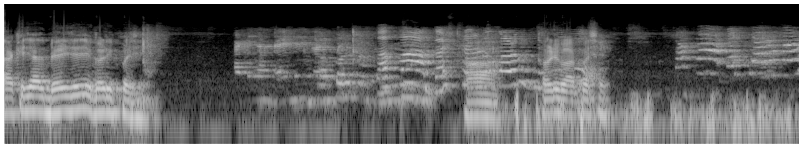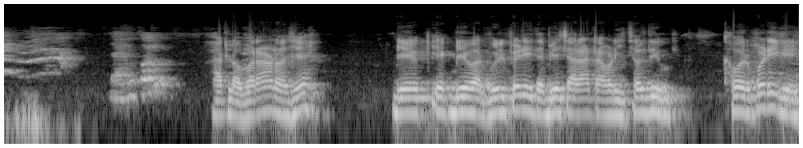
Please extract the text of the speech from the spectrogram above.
થાકી જાય બે જઈએ ઘડીક પછી. હા, થોડી વાર પછી. આટલો ભરાણો છે. બે, એક બે વાર ભૂલ પડી તો બે ચાર આટા વળી જલ્દી ખબર પડી ગઈ.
